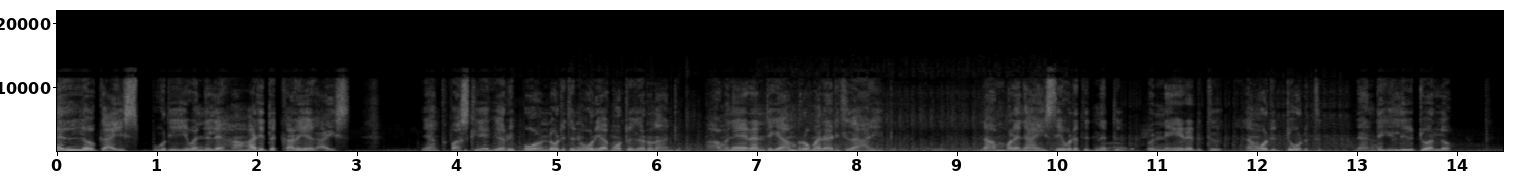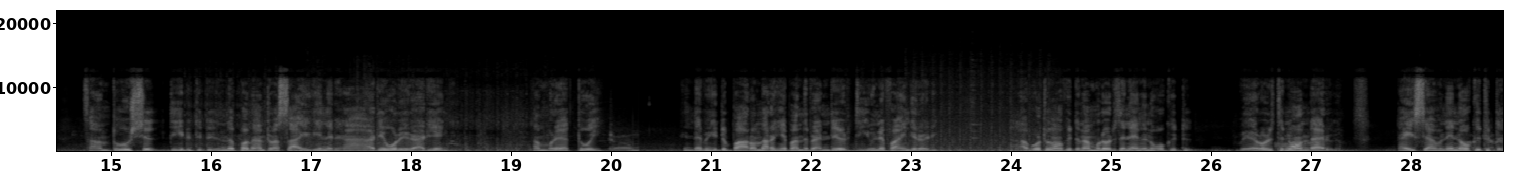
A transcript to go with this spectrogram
ഹലോ ഗൈസ് പുതിയ ഇവന്റിലെ ആദ്യത്തെ കളിയ ഗൈസ് ഞാൻ ഫസ്റ്റിലേക്ക് കയറിപ്പോണ്ട് ഒരുത്തിന് ഓടി അങ്ങോട്ട് കയറുന്നുണ്ട് അവനെ രണ്ട് ക്യാമ്പ്രോമാൻ അടിച്ചത് ആരെയിട്ടു നമ്മളെ നൈസ് ഇവിടെ തിന്നിട്ട് പൊന്നേടെടുത്ത് അങ്ങോട്ട് ഇട്ട് കൊടുത്ത്. രണ്ട് കില്ല് കിട്ടുമല്ലോ സന്തോഷ് തീരിട്ടിട്ട് ഇരുന്നപ്പോൾ ഞാൻ ഡ്രസ്സ് ഐഡിയ അടിപൊളി ഒരു അടിയായി നമ്മളെ അത്തുപോയി എന്റെ വീട്ടിൽ പറന്നിറങ്ങിയപ്പോൾ അന്ന് എന്റെ ഒരു ടീമിനെ ഭയങ്കര അടി. അങ്ങോട്ട് നോക്കിയിട്ട് നമ്മളൊരുത്തനെ അങ്ങ് നോക്കിയിട്ട് വേറൊരുത്തനും ഉണ്ടായിരുന്നു? നൈസ് അവനെ നോക്കിയിട്ടിട്ട്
